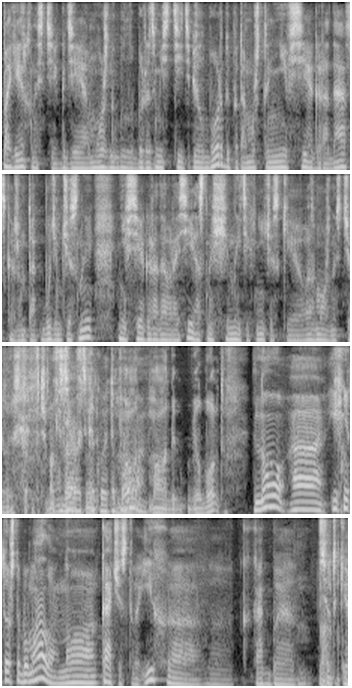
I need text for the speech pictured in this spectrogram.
поверхности, где можно было бы разместить билборды, потому что не все города, скажем так, будем честны, не все города в России оснащены технически возможностью делать какое-то промо. Мало, мало билбордов? Ну, а, их не то чтобы мало, но качество их а, как бы все-таки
